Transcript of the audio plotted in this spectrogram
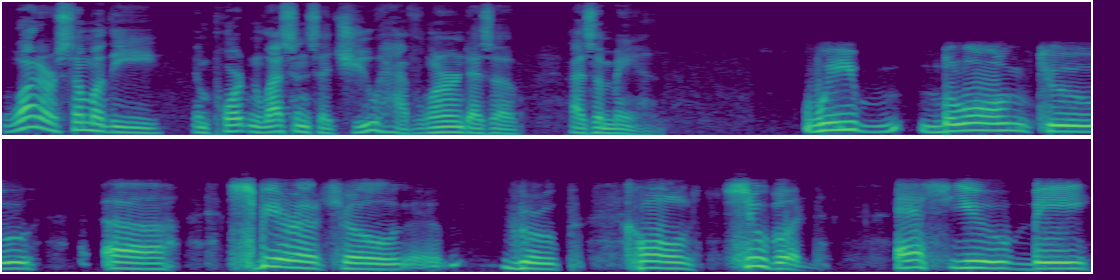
what are some of the important lessons that you have learned as a as a man? we belong to a spiritual group called Subud, S U B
